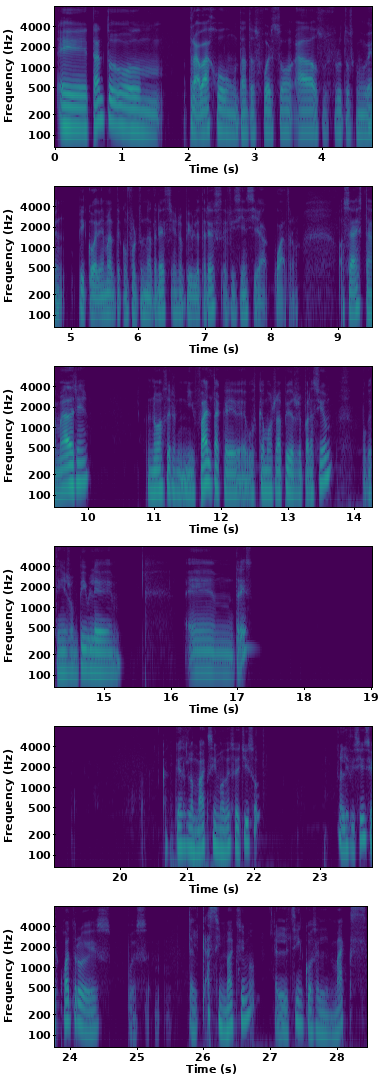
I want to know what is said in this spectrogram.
eh, tanto trabajo, tanto esfuerzo ha dado sus frutos, como ven, pico de diamante con fortuna 3, irrompible 3, eficiencia 4. O sea, esta madre no va a hacer ni falta que busquemos rápido reparación, porque tiene irrompible 3. ¿Qué es lo máximo de ese hechizo? La eficiencia 4 es pues el casi máximo. El 5 es el max.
